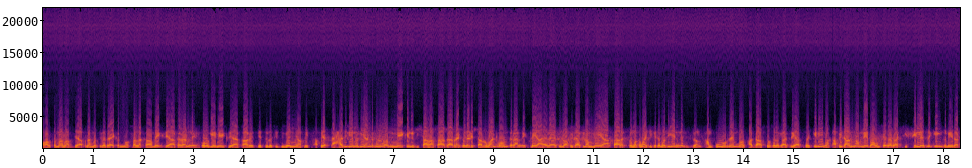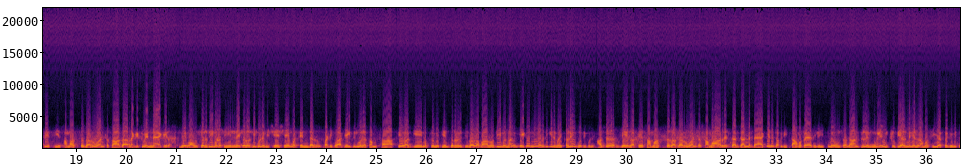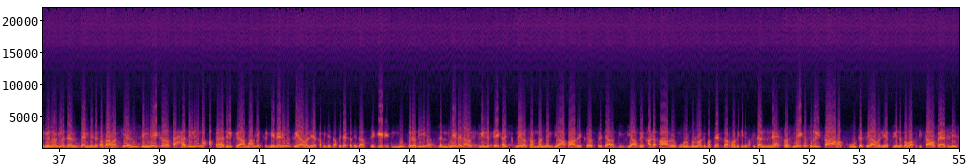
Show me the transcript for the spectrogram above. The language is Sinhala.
වර්තමාන අධ්‍යාපන අමාත්‍යවරයා ඒක නොසලකා මේ ක්‍රියා කරන්නේ. ඔහුගේ මේ ක්‍රියාකාරීත්වය තුළ සිදුවෙන්නේ අපි අපි පැහැදිලිවම කියන්න පුළුවන් මේකේ විශාල අසාධාරණයක් වෙනදි තරුවන්ට වුන් කරන්නේ. මේ අයවැය තුළ අපි දකින මේ ආකාර ක්‍රම තමයි දිගටම තියෙන්නේ. සම්පූර්ණයෙන්ම අදහස් නොසලකා ක්‍රියාත්මක කිරීම. අපි දන්නවා මේ වවුචර් අර කිසි ලෙසකින් මේ රටේ සමස්ත දරුවන්ට සාධාරණ කිටු වෙන්නේ නැහැ කියලා. මේ වවුචර් දීමට තීරණය කරලා තිබුණේ විශේෂයෙන්ම ටෙන්ඩර් පටිපාටියේ ඉදිරිවලකම් සහ ඒ වගේම ප්‍රමිතියෙන් තොරව දේවල් ලබා නොදීම නම් ඒක නිවැරදි කිරීමයි කළ යුතු තිබුණේ. අද මේ රටේ සමස්ත දරුවන්ට සමාන රෙද්දක් ගන්න බෑ කියන එක අපිට ඉතාම පැහැදිලි. මේ උන් සඳහන් කළේ මුලින් රුපියල් මිලියන 900ක් වෙන විතර වෙනවා කියලා දැන් දැන් වෙන කතාවක් කියන්නේ. ඉතින් මේක පැහැදිලිවම අපැහැදිලි ක්‍රියාමාර්ගයක් මෙවැනිම ක්‍රියාවලියක් අපි අපි දැක්ක 2002 දී මුද්‍ර දීලා දැන් මේ වෙලාවේ සිදුවෙන්නේ ඒකයි මේවා සම්බන්ධයෙන් ව්‍යාපාරික ප්‍රජා මේ කඩකාරයෝ මොන මොන වගේ මතයක් දරනවද කියන එක අපි දන්නේ නැහැ. නමුත් මේක තුළ ඉතාම කූට ක්‍රියාවලියක් වෙන බව අපිට ඉතාම පැහැදිලි.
